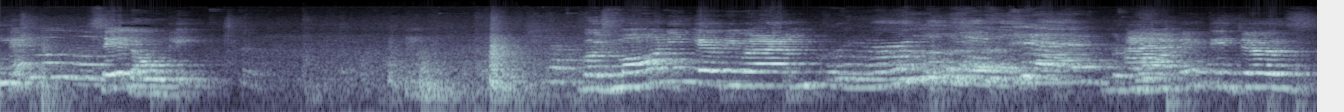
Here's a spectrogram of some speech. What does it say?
Okay. Say loudly. Everyone. Good morning, teachers.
